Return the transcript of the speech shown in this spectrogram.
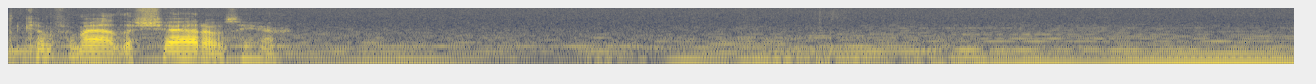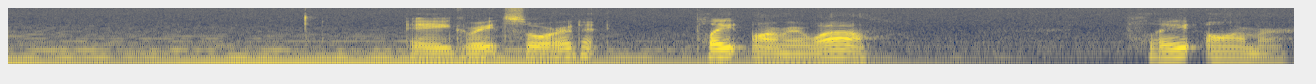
They come from out of the shadows here. A great sword. Plate armor, wow. Plate armor.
